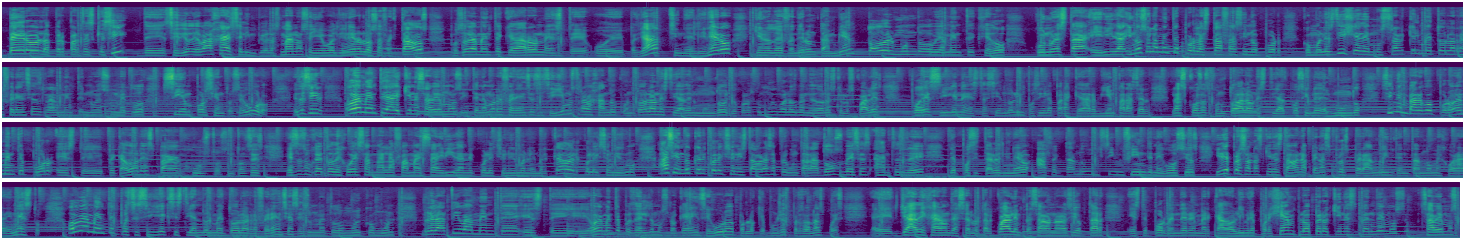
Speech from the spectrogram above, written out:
Pero la peor parte es que sí, se dio de baja, él se limpió las manos, se llevó el dinero, los afectados pues obviamente quedaron este, pues ya sin el dinero, quienes lo defendieron también, todo el mundo obviamente quedó con nuestra herida y no solamente por la estafa, sino por, como les dije, demostrar que el método de las referencias realmente no es un método 100% seguro. Es decir, obviamente hay quienes sabemos y tenemos referencias y seguimos trabajando con toda la honestidad del mundo. Yo conozco muy buenos vendedores que los cuales pues siguen este, haciendo lo imposible para quedar bien, para hacer las cosas con toda la honestidad posible del mundo. Sin embargo, por obviamente por este pecadores pagan justos. Entonces, este sujeto dejó esa mala fama, esa herida en el en el mercado del coleccionismo, haciendo que el coleccionista ahora se preguntara dos veces antes de depositar el dinero, afectando un sinfín de negocios y de personas quienes estaban apenas prosperando intentando mejorar en esto. Obviamente, pues se sigue existiendo el método de las referencias, es un método muy común, relativamente, este, obviamente, pues él demostró que era inseguro, por lo que muchas personas, pues, eh, ya dejaron de hacerlo tal cual, empezaron ahora sí a optar, este, por vender en Mercado Libre, por ejemplo, pero quienes vendemos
